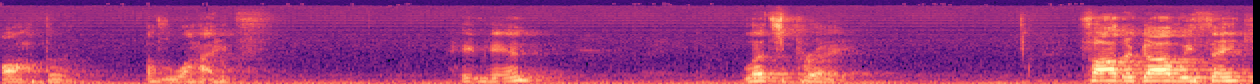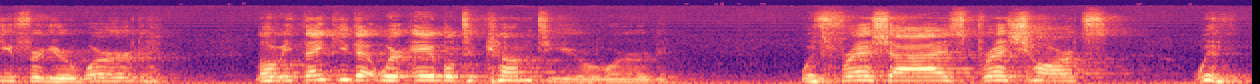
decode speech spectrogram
author of life. Amen. Let's pray. Father God, we thank you for your word. Lord, we thank you that we're able to come to your word with fresh eyes, fresh hearts, with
